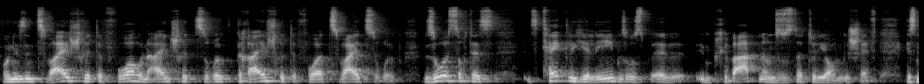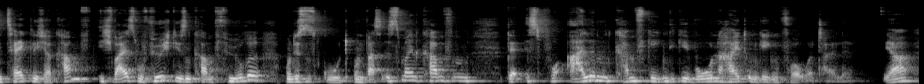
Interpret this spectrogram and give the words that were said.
Und es sind zwei Schritte vor und ein Schritt zurück, drei Schritte vor, zwei zurück. So ist doch das, das tägliche Leben, so ist äh, im Privaten und so ist natürlich auch im Geschäft. Ist ein täglicher Kampf. Ich weiß, wofür ich diesen Kampf führe und es ist gut. Und was ist mein Kampf? Der ist vor allem ein Kampf gegen die Gewohnheit und gegen Vorurteile. Ja,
